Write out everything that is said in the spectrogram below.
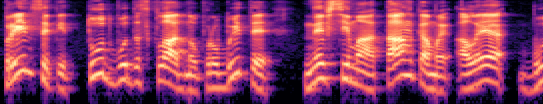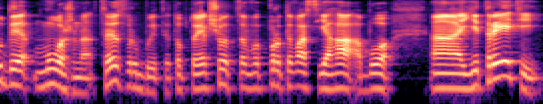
В принципі, тут буде складно пробити не всіма танками, але буде можна це зробити. Тобто, якщо це проти вас Яга або е, є третій,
